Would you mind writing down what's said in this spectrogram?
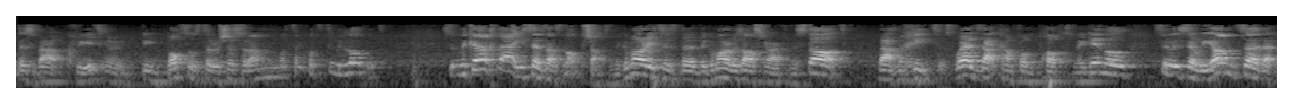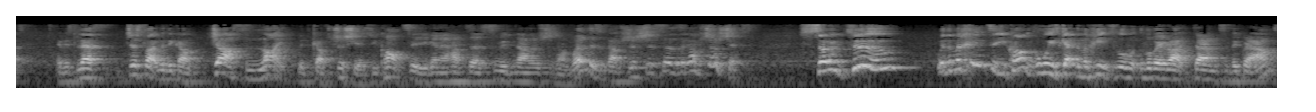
This about creating or being bottles to rishus harabim. What's that to do with? So Mekarach that he says that's not pshat. In the Gemara he says the, the Gemara was asking right from the start about mechitas. Where does that come from? Poch megimel. So so we answer that if it's less, just like with the gav, just like with gav shushis, you can't say you're going to have to smooth down the rishus harabim. Where there's a gav shushis, there's a gav shushis. So too with the mechita, you can't always get the mechita all, all the way right down to the ground.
